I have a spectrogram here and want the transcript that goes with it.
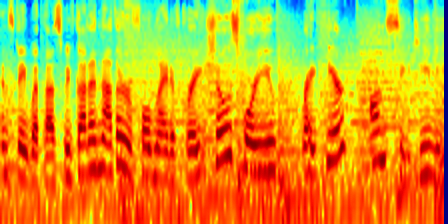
And stay with us. We've got another full night of great shows for you right here on CTV.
